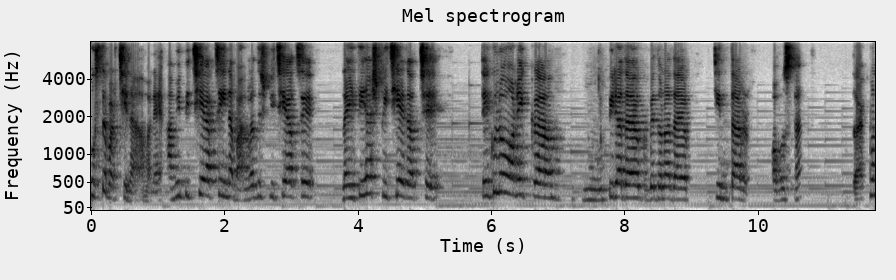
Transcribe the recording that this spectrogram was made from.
বুঝতে পারছি না মানে আমি পিছিয়ে আছি না বাংলাদেশ পিছিয়ে আছে, না ইতিহাস পিছিয়ে যাচ্ছে। এগুলো অনেক পীড়াদায়ক, বেদনাদায়ক চিন্তার অবস্থা। তো এখন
